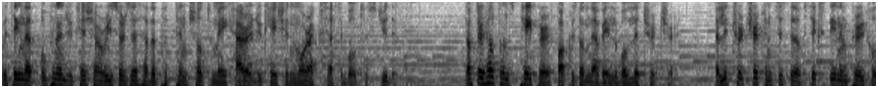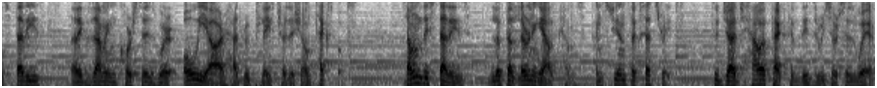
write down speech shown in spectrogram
we think that open educational resources have the potential to make higher education more accessible to students. Dr. Hilton's paper focused on the available literature. The literature consisted of 16 empirical studies that examined courses where OER had replaced traditional textbooks. Some of these studies looked at learning outcomes and student success rates to judge how effective these resources were.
